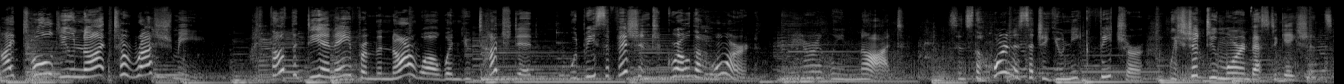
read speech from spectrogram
I told you not to rush me. I thought the DNA from the narwhal when you touched it would be sufficient to grow the horn. Apparently not. Since the horn is such a unique feature, we should do more investigations.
